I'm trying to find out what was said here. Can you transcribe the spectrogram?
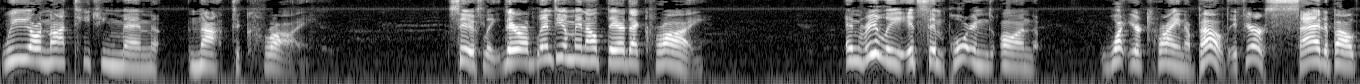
We are not teaching men not to cry. Seriously, there are plenty of men out there that cry. And really, it's important on what you're crying about. If you're sad about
